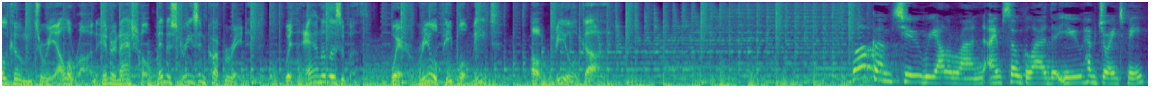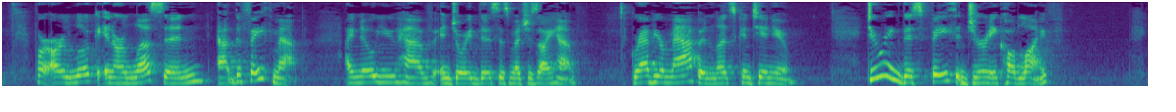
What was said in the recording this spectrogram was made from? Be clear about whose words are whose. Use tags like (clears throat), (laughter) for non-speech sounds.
Speaker 1: Welcome to Rialaron International Ministries Incorporated with Anne Elizabeth, where real people meet a real God.
Speaker 2: Welcome to Rialaron. I'm so glad that you have joined me for our look in our lesson at the faith map. I know you have enjoyed this as much as I have. Grab your map and let's continue. During this faith journey called life,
